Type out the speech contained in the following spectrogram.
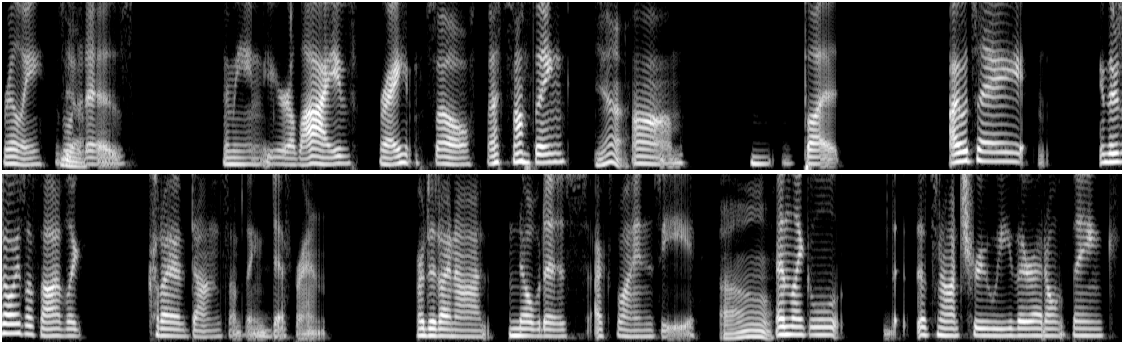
Really is what Yeah. it is. I mean you're alive right? So that's something. Yeah. um, but I would say there's always a thought of like, could I have done something different? Or did I not notice X, Y, and Z? Oh, And like, l- th- that's not true either. I don't think.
